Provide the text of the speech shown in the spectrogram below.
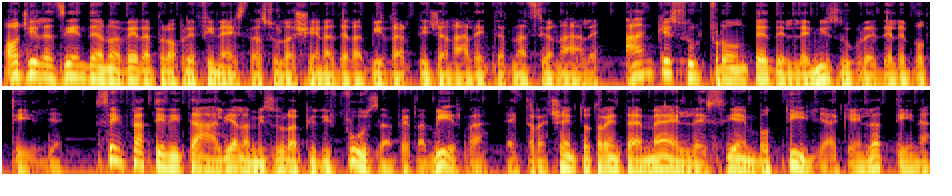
Oggi l'azienda è una vera e propria finestra sulla scena della birra artigianale internazionale, anche sul fronte delle misure delle bottiglie. Se infatti in Italia la misura più diffusa per la birra è 330 ml sia in bottiglia che in lattina,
